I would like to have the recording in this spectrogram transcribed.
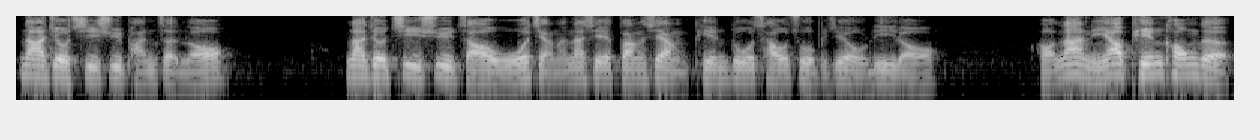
那就继续盘整喽，那就继续找我讲的那些方向偏多操作比较有利喽。好，那你要偏空的，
